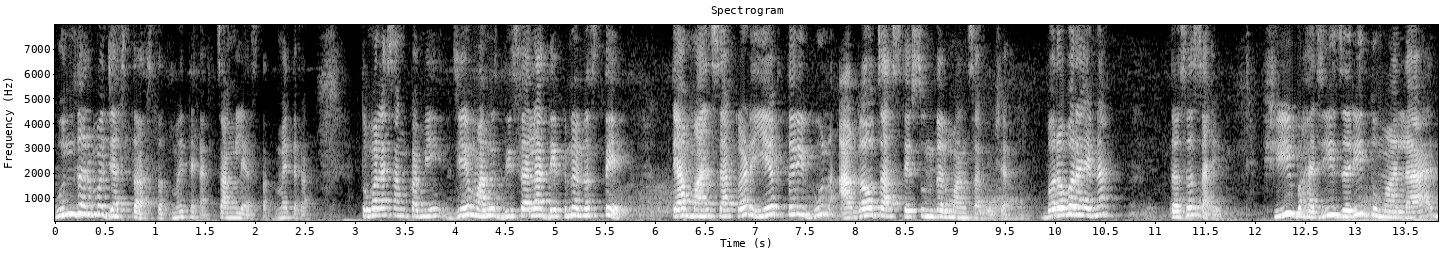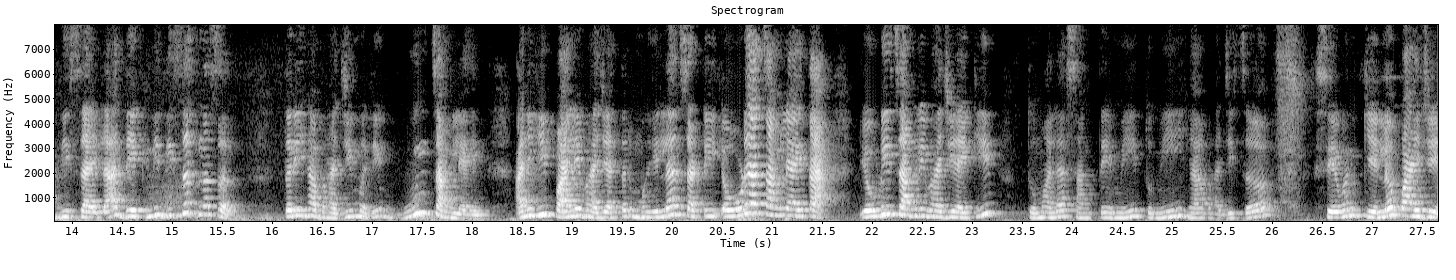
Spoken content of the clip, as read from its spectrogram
गुणधर्म जास्त असतात. माहिती आहे का? चांगले असतात. माहिती आहे का? तुम्हाला सांग का मी? जे माणूस दिसायला देखणं नसते त्या माणसाकडे एक तरी गुण आगावचा असते सुंदर माणसापेक्षा. बरोबर आहे ना? तसंच आहे. ही भाजी जरी तुम्हाला दिसायला देखणी दिसत नसल तरी ह्या भाजीमध्ये गुण चांगले आहेत. आणि ही पालेभाज्या तर महिलांसाठी एवढ्या चांगल्या आहेत एवढी चांगली भाजी आहे की तुम्हाला सांगते मी तुम्ही ह्या भाजीचं सेवन केलं पाहिजे.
